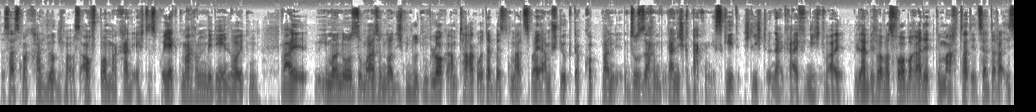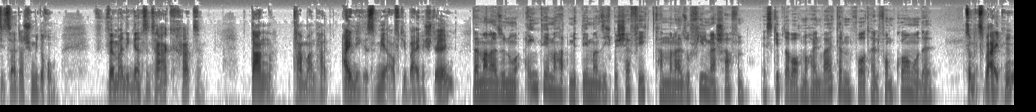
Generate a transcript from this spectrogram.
das heißt, man kann wirklich mal was aufbauen, man kann ein echtes Projekt machen mit den Leuten, weil immer nur so mal so 90-Minuten-Block am Tag oder besten mal zwei am Stück, da kommt man so Sachen gar nicht gebacken. Es geht schlicht und ergreifend nicht, weil bis man was vorbereitet, gemacht hat, etc., ist die Zeit auch schon wieder rum. Wenn man den ganzen Tag hat, dann kann man halt einiges mehr auf die Beine stellen. Wenn man also nur ein Thema hat, mit dem man sich beschäftigt, kann man also viel mehr schaffen. Es gibt aber auch noch einen weiteren Vorteil vom Core-Modell. Zum Zweiten,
